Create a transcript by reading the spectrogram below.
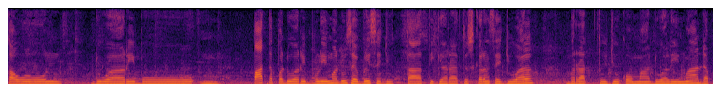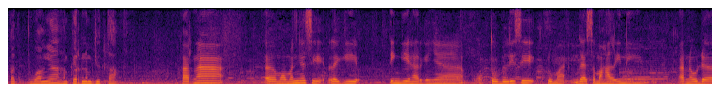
tahun 2004 apa 2005 dulu saya beli sejuta 300 sekarang saya jual berat 7,25 dapat uangnya hampir 6 juta. Karena e, momennya sih lagi tinggi harganya. Waktu beli sih lumayan nggak semahal ini. Karena udah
